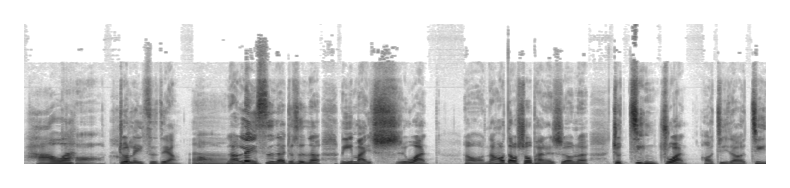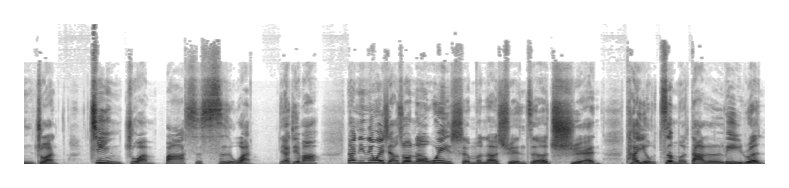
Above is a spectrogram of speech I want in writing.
好啊，哦，就类似这样哦嗯。然后类似呢，就是呢，你买十万哦，然后到收盘的时候呢，就净赚哦，记得净赚，净赚八十四万。了解吗？那你一定会想说呢，为什么呢？选择权它有这么大的利润？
